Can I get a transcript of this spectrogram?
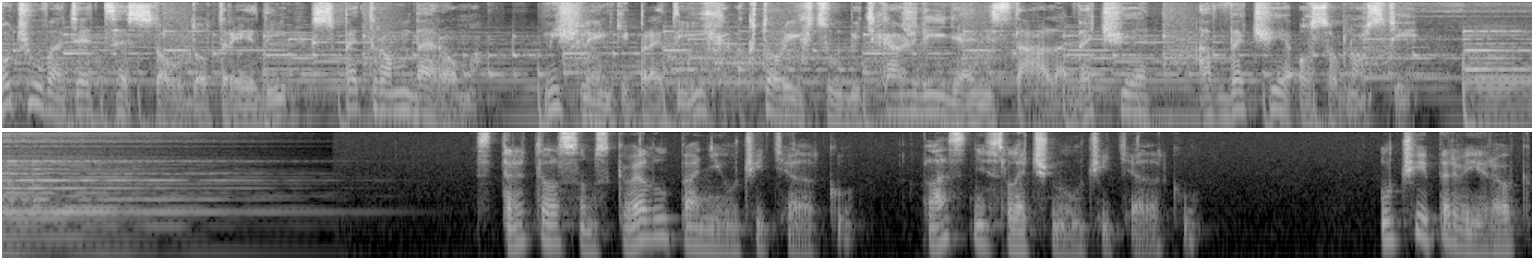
Počúvate Cestou do triedy s Petrom Berom. Myšlienky pre tých, ktorí chcú byť každý deň stále väčšie a väčšie osobnosti. Stretol som skvelú pani učiteľku, vlastne slečnú učiteľku. Učí prvý rok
